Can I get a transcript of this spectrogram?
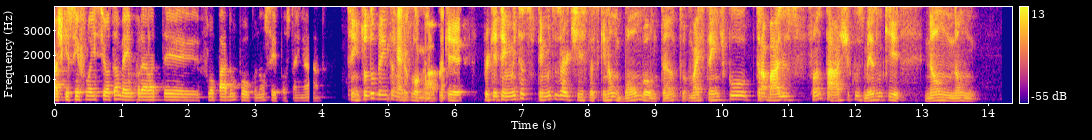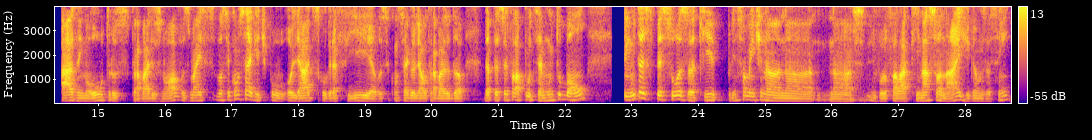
Acho que isso influenciou também por ela ter flopado um pouco. Não sei, posso estar enganado. Sim, tudo bem também Quero flopar, comentar. porque, porque tem, muitas, tem muitos artistas que não bombam tanto, mas tem, tipo, trabalhos fantásticos, mesmo que não, não fazem outros trabalhos novos, mas você consegue, tipo, olhar a discografia, você consegue olhar o trabalho da, da pessoa e falar, putz, é muito bom. Tem muitas pessoas aqui, principalmente na, na, nas- vou falar aqui, nacionais, digamos assim,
